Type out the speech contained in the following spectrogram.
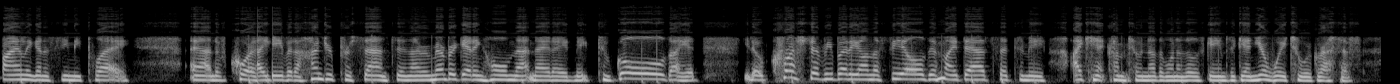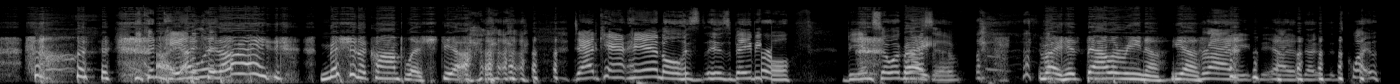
finally going to see me play. And of course, I gave it 100%. And I remember getting home that night. I had made two goals. I had, you know, crushed everybody on the field. And my dad said to me, I can't come to another one of those games again. You're way too aggressive. So you couldn't I, handle I it. said, "All right, mission accomplished." Yeah, Dad can't handle his his baby girl being so aggressive. right. His ballerina. Yes, right. Yeah, it's quite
